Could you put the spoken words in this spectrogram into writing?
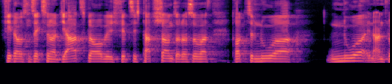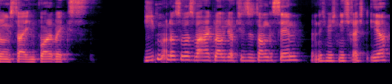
4600 Yards, glaube ich, 40 Touchdowns oder sowas, trotzdem nur, nur in Anführungszeichen Quarterbacks 7 oder sowas war er, glaube ich, auf die Saison gesehen, wenn ich mich nicht recht irre.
